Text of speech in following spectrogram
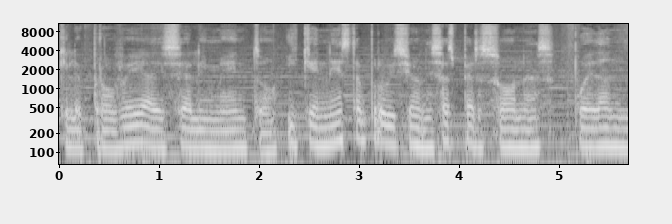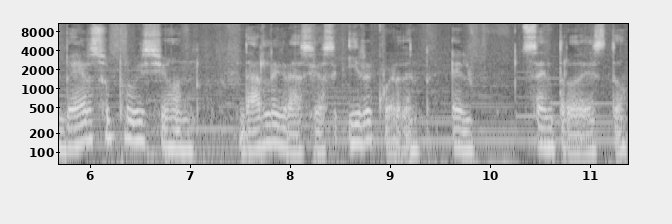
que le provea ese alimento y que en esta provisión esas personas puedan ver su provisión darle gracias y recuerden el centro de esto,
